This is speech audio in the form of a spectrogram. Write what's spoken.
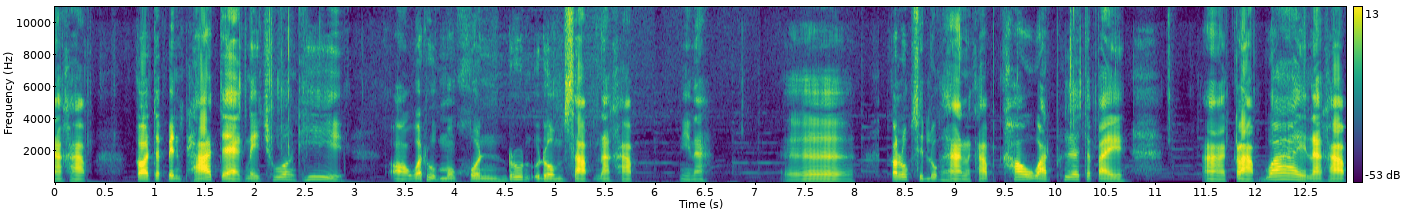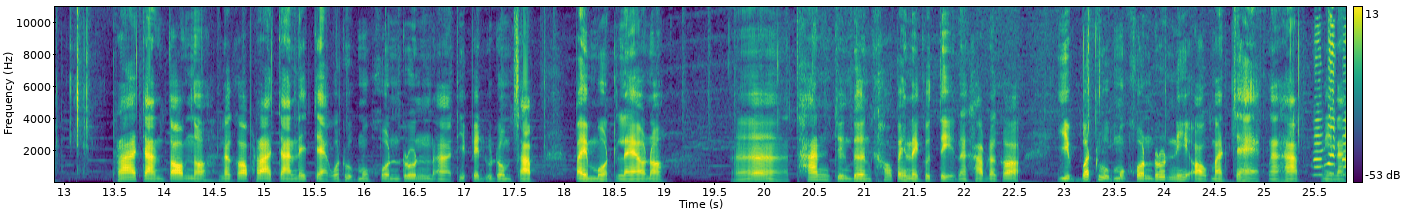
นะครับ ก็จะเป็นพระแจกในช่วงที่ออกวัตถุมงคลรุ่นอุดมทรัพย์นะครับ นี่นะ เออ ก็ลูกศิษย์ลูกหานะครับ เข้าวัดเพื่อจะไปอ่ากราบไหว้นะครับ พระอาจารย์ต้อมเนาะแล้วก็พระอาจารย์ได้แจกวัตถุมงคลรุ่นอ่าที่เป็นอุดมทรัพย์ไปหมดแล้วเนาะอ่าท่านจึงเดินเข้าไปในกุฏินะครับ แล้วก็หยิบวัตถุมงคลรุ่นนี้ออกมาแจกนะครับนี่นะ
